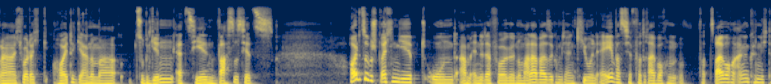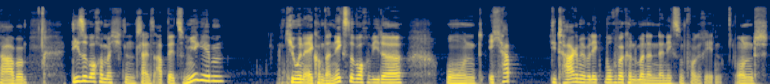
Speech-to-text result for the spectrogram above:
Äh, ich wollte euch heute gerne mal zu Beginn erzählen, was es jetzt heute zu besprechen gibt und am Ende der Folge normalerweise kommt ja ein Q&A, was ich ja vor drei Wochen, vor zwei Wochen angekündigt habe. Diese Woche möchte ich ein kleines Update zu mir geben QA kommt dann nächste Woche wieder. Und ich habe die Tage mir überlegt, worüber könnte man dann in der nächsten Folge reden. Und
